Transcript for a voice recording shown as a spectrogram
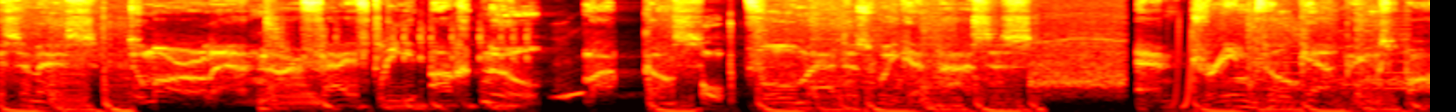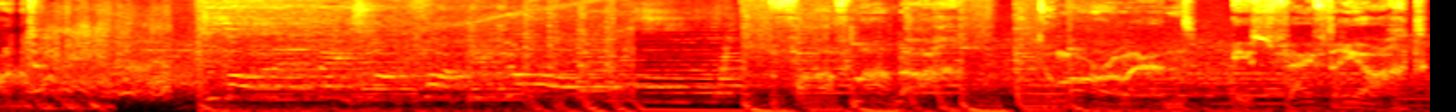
SMS Tomorrowland naar 5380. Maak kans op Full Madness Weekend Passes. En Dreamville Camping Spot. Vanaf maandag. Tomorrowland is 538.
